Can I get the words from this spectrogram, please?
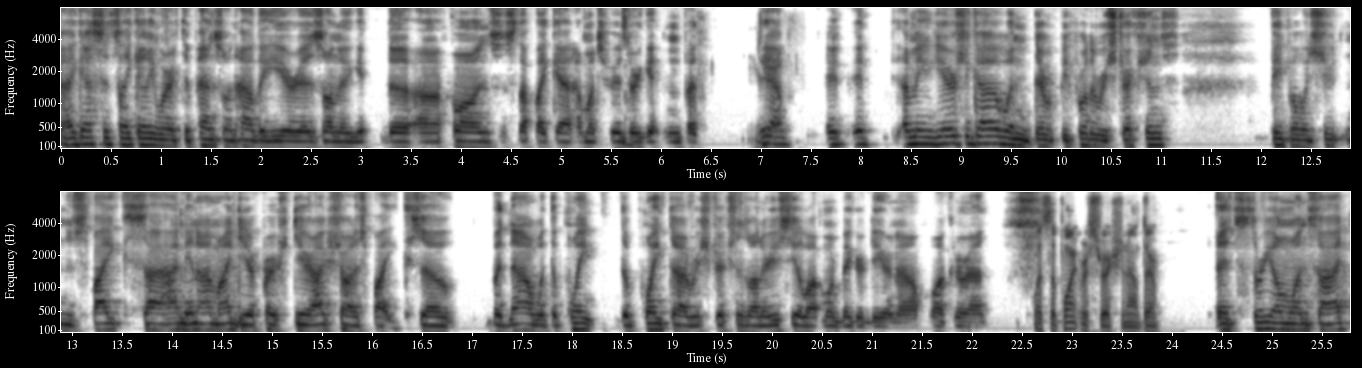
I guess it's like anywhere. It depends on how the year is on the the uh, fawns and stuff like that. How much food they're getting, but yeah, yeah it, it. I mean, years ago when there before the restrictions, people would shoot in the spikes. I mean, on my deer, first deer, I've shot a spike. So, but now with the point the point uh, restrictions on there, you see a lot more bigger deer now walking around. What's the point restriction out there? It's three on one side.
